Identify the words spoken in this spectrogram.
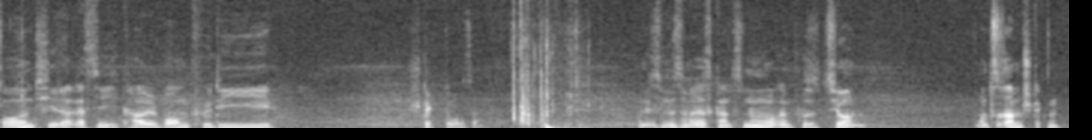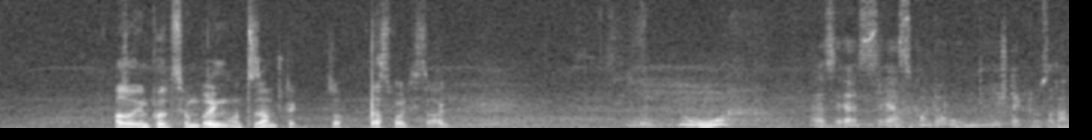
Und hier der restliche Kabelbaum für die Steckdose. Und jetzt müssen wir das Ganze nur noch in Position und zusammenstecken. Also in Position bringen und zusammenstecken. So, das wollte ich sagen. Jo. Also erst, erst kommt da oben die Steckdose ran,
